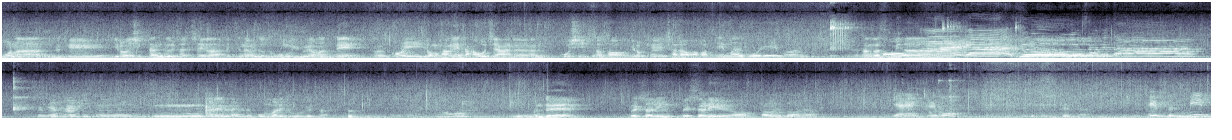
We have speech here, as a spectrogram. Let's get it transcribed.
워낙 이렇게 이런 식당들 자체가 베트남에서 너무 유명한데 그 거의 영상에 나오지 않은 곳이 있어서 이렇게 찾아와 봤습니다. ơi, vui đi em ơi. 반갑습니다. Vô. 감사합니다. 음, 그래, 그래, 그래. 뭔 말인지 모르겠다. Ngon quá. 근데 몇 살인 몇 살이에요? 다운도 와요? Dạ em 21 tên là gì? Em tên Min.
